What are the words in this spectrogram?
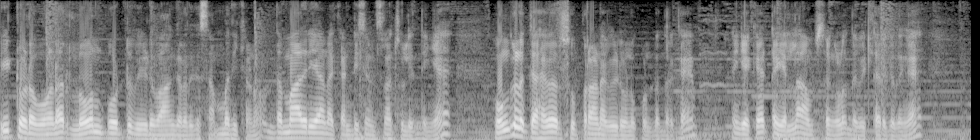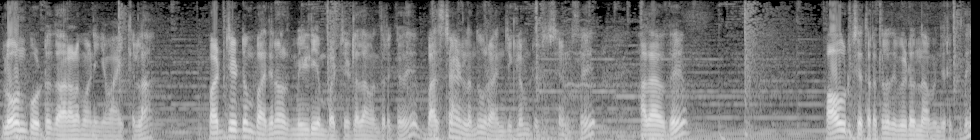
வீட்டோட ஓனர் லோன் போட்டு வீடு வாங்குறதுக்கு சம்மதிக்கணும். இந்த மாதிரியான கண்டிஷன்ஸ்லாம் சொல்லியிருந்தீங்க. உங்களுக்காகவே ஒரு சூப்பரான வீடு ஒன்று கொண்டு வந்திருக்கேன். நீங்கள் கேட்ட எல்லா அம்சங்களும் இந்த வீட்டில் இருக்குதுங்க. லோன் போட்டு தாராளமாக நீங்கள் வாங்கிக்கலாம். பட்ஜெட்டும் பார்த்தீங்கன்னா ஒரு மீடியம் பட்ஜெட்டில் தான் வந்திருக்குது. பஸ் ஸ்டாண்ட்லேருந்து ஒரு அஞ்சு கிலோமீட்டர் டிஸ்டன்ஸு அதாவது பாவூர் சத்திரத்தில் இந்த வீடு வந்து அமைஞ்சிருக்குது.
